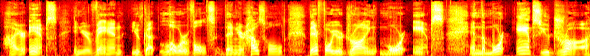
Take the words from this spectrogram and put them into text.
higher amps. In your van, you've got lower volts than your household, therefore, you're drawing more amps. And the more amps you draw,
